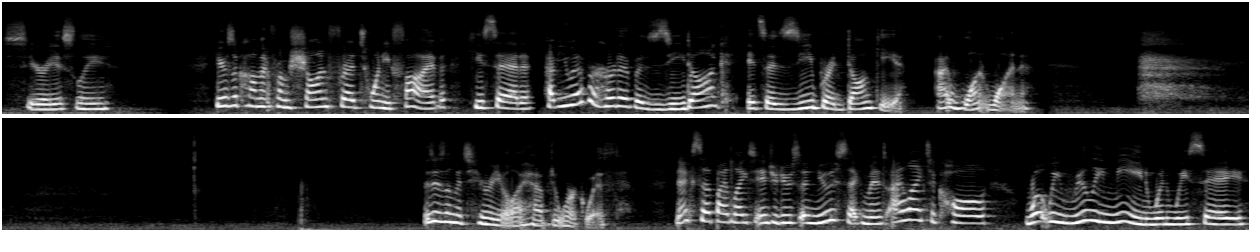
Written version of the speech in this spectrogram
Seriously? Here's a comment from Sean Fred25. He said, Have you ever heard of a Z-Donk? It's a zebra donkey. I want one. This is the material I have to work with. Next up, I'd like to introduce a new segment I like to call What We Really Mean When We Say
